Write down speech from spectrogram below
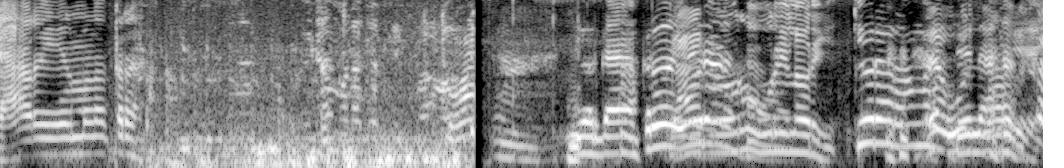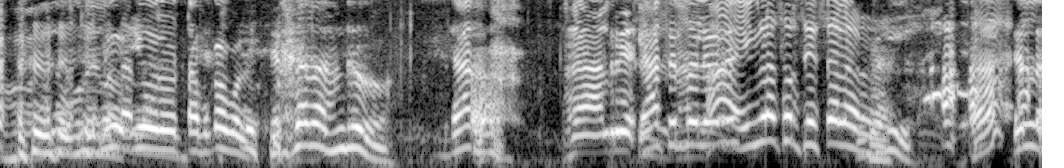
ಯಾರು ಏನು ಮಾಡತ್ತಾರ? ಊರಿಲ್ಲ ಅವ್ರಿಗೆ ಇವರು ಟಬ್ಕಗಳು ಯಾರು? ಯಾ ಸಿರ್ಸಲ ಇಂಗ್ಲಾಸ್ ಅವ್ರು. ಸಿರ್ಸಲ್ಲ ಅವ್ರು ಇಲ್ಲ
